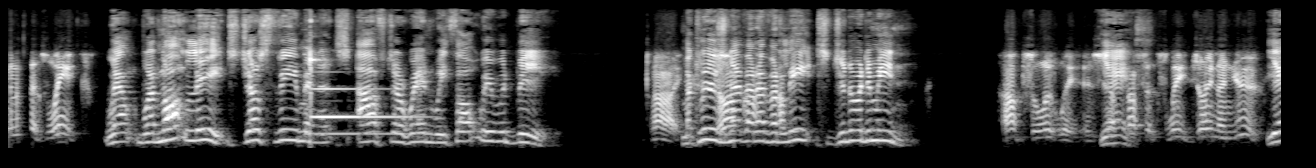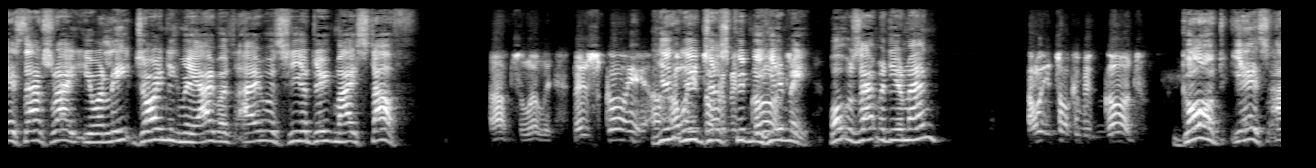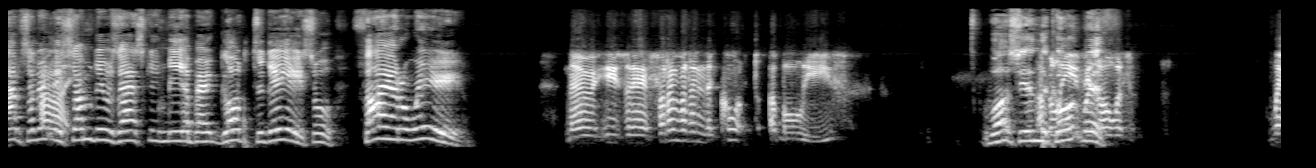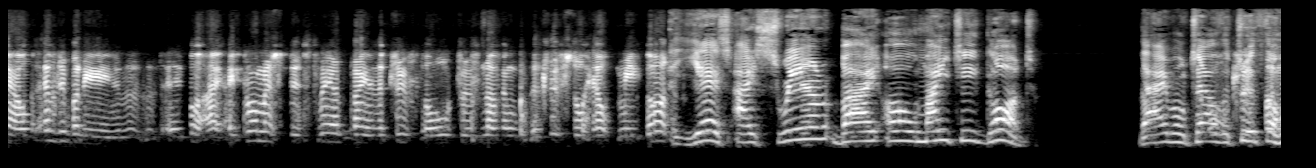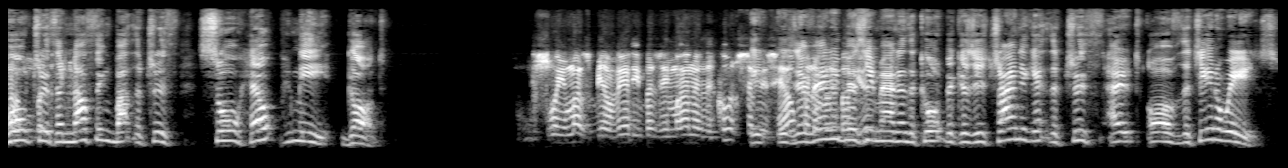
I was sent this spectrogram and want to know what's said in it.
minutes late. Well, we're not late, just three minutes after when we thought we would be. Aye. McClue's No, never ever late. Do you know what I mean? Absolutely. It's Yes. just us it's late joining you. Yes, that's right. You were late joining me. I was I was here doing my stuff. Absolutely. Now, Scotty, I, You, I want you just couldn't God. hear me. What was that, my dear man? I want to talk about God. God, yes, absolutely. Somebody was asking me about God today, so fire away. Now, he's uh, forever in the court, I believe. What's he in I the court with? always. Well, everybody. uh, I, I promise to swear by the truth, the whole truth, nothing but the truth, so help me God. Yes, I swear by Almighty God that I will tell the truth, the whole truth, and nothing but the truth. So help me, God. So he must be a very busy man in the courts if he's a very busy out. man in the court because he's trying to get the truth out of the tearaways.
